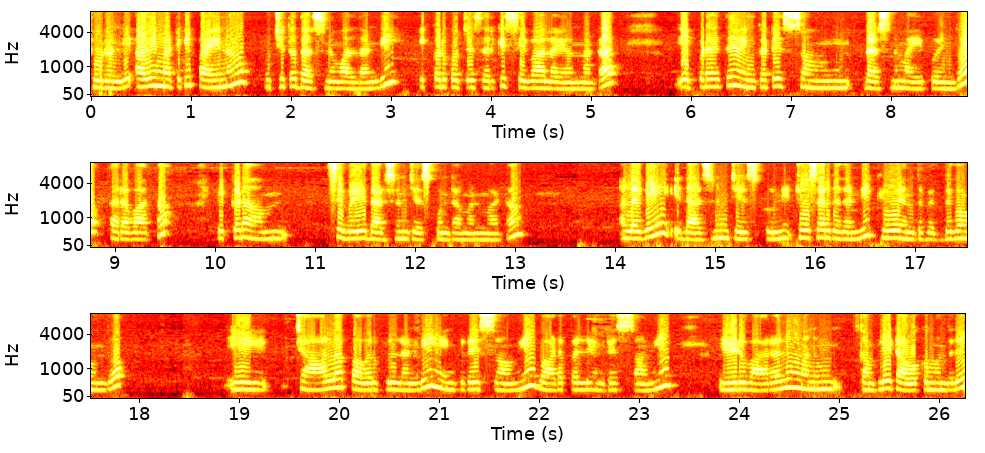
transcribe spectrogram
చూడండి. అది మటుకి పైన ఉచిత దర్శనం వాళ్ళదండి. ఇక్కడికి వచ్చేసరికి శివాలయం అన్నమాట. ఎప్పుడైతే వెంకటేశ్వర స్వామి దర్శనం అయిపోయిందో తర్వాత ఇక్కడ శివయ్య దర్శనం చేసుకుంటాం అన్నమాట అలాగే ఈ దర్శనం చేసుకుని చూసారు కదండి క్యూ ఎంత పెద్దగా ఉందో. ఈ చాలా పవర్ఫుల్ అండి వెంకటేశ్వర స్వామి వాడపల్లి వెంకటేశ్వర స్వామి. ఏడు వారాలు మనం కంప్లీట్ అవ్వకముందులే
